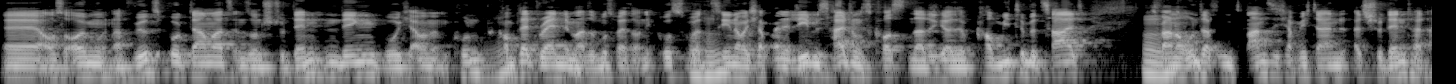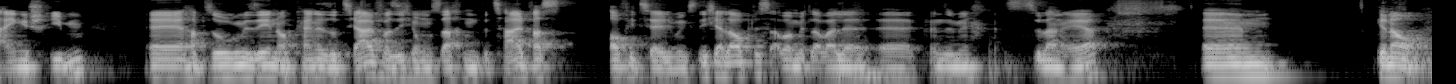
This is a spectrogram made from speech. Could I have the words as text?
äh, aus Oldenburg nach Würzburg damals in so ein Studentending, wo ich aber mit dem Kunden mhm. komplett random, also muss man jetzt auch nicht groß drüber mhm. erzählen, aber ich habe meine Lebenshaltungskosten dadurch, also ich habe kaum Miete bezahlt. Mhm. Ich war noch unter 25, habe mich da als Student halt eingeschrieben, äh, habe so gesehen auch keine Sozialversicherungssachen bezahlt, was offiziell übrigens nicht erlaubt ist, aber mittlerweile äh, können sie mir, das ist zu lange her. Ähm, Genau.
